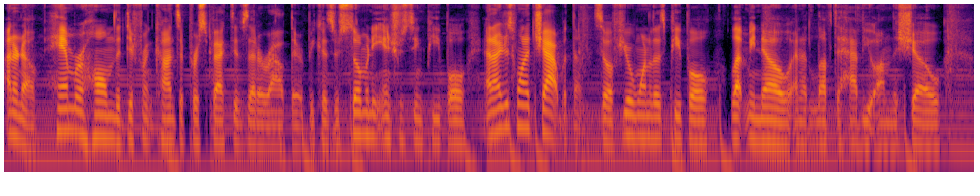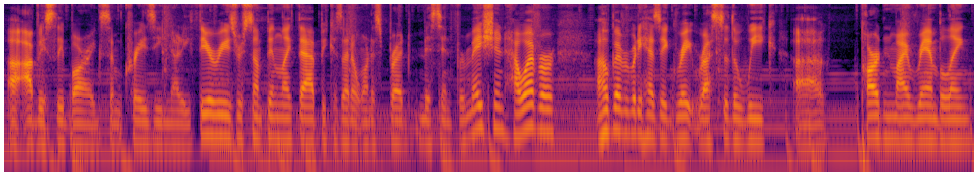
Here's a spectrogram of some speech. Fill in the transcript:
I don't know, hammer home the different kinds of perspectives that are out there because there's so many interesting people and I just want to chat with them. So if you're one of those people, let me know and I'd love to have you on the show. Uh, obviously, barring some crazy, nutty theories or something like that, because I don't want to spread misinformation. However, I hope everybody has a great rest of the week. Uh, pardon my rambling.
